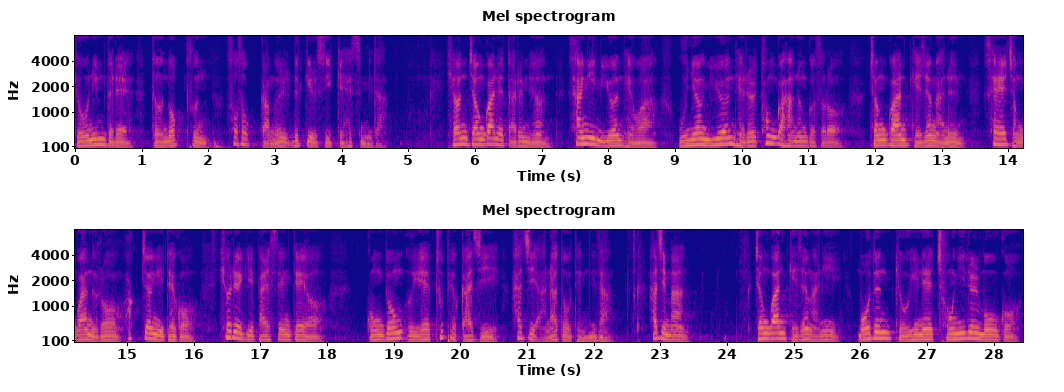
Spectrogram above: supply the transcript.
교우님들의 더 높은 소속감을 느낄 수 있게 했습니다. 현 정관에 따르면 상임위원회와 운영위원회를 통과하는 것으로 정관 개정안은 새 정관으로 확정이 되고 효력이 발생되어 공동의회 투표까지 하지 않아도 됩니다. 하지만 정관 개정안이 모든 교인의 총의를 모으고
